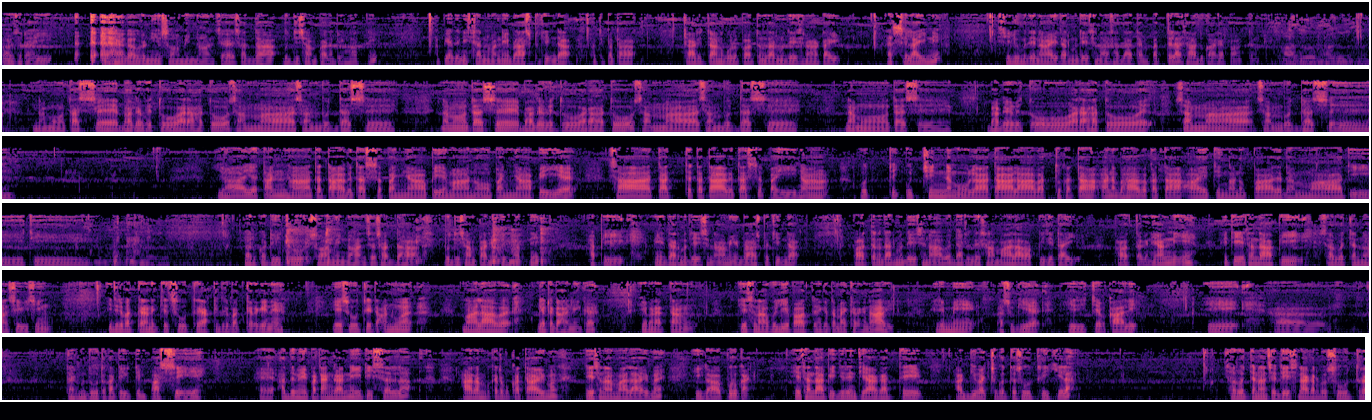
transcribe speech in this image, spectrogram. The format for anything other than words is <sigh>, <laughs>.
අවසරයි. ගෞරවනීය ස්වාමීන් වහන්සේ සද්ධා බුද්ධ සම්පන්න පින්වත්නි. අපි අද නිස්සන් වන්නේ බ්‍රහස්පතින්දා සතිපතා චාරිත්‍රානුකූල පවත්වන ධර්ම දේශනාවටයි රැස් වෙලා ඉන්නේ. සිළුම දෙනා ඒ ධර්ම දේශනාව සඳහා tempත් වෙලා සාදුකාරය පවත්වනවා නමෝ තස්සේ භගවතු වරහතෝ සම්මා සම්බුද්දස්සේ. නමෝ තස්සේ භගවතු වරහතෝ සම්මා සම්බුද්දස්සේ. නමෝ තස්සේ. භගවතු වරහතෝ සම්මා සම්බුද්දස්සේ. යාය තණ්හා තථාගතස්ස පඤ්ඤාපේමානෝ පඤ්ඤාපෙය්‍ය සා තත්ත තථාගතස්ස පහිනා. උච්චින්න මූලා තාලාවත්තු කතා අනභාව කතා ආයතින් අනුපාද ධම්මාති තී ලරුකටීතු ස්වාමීන් වහන්සේ සද්ධා බුද්ධ සම්පන්න පින්වත්නි අපි මේ ධර්ම දේශනාව මේ බ්‍රහස්පතින්දා පවත්වන ධර්ම දේශනාව ධර්ම මාලාවක් විදිහටයි පවත්වාගෙන යන්නේ ඉතින් ඒ සඳහා අපි සර්වචන් වහන්සේ විසින් ඉදිරිපත් කරන සූත්‍රයක් ඉදිරිපත් කරගෙන ඒ සූත්‍රයට අනුව මාලාව ගැට ගන්න එක එහෙම නැත්නම් දේශනාවලිය පවත්වන එක තමයි කරගෙන ආවේ. ඉතින් මේ පසුගිය යෙදිච්ච කාලේ ඒ ධර්ම දූත කටයුත්තෙන් පස්සේ අද මේ පටන් ගන්න ඊට ඉස්සෙල්ලා ආරම්භ කරපු කතාවෙම දේශනා මාලාවෙම ඊගාව පුරුකයි. ඒ සඳහා අපි ඉදිරියෙන් තියාගත්තේ අග්ගි වච්චකොත්ත සූත්‍රය කියලා ਸਰවඥාන්සේ දේශනා කරපු සූත්‍ර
